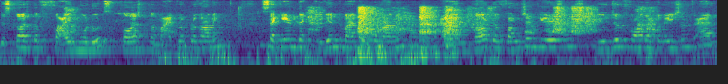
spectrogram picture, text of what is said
discussed the five modules. First the macro programming. Second the event macro programming and third the function creations user form automations and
